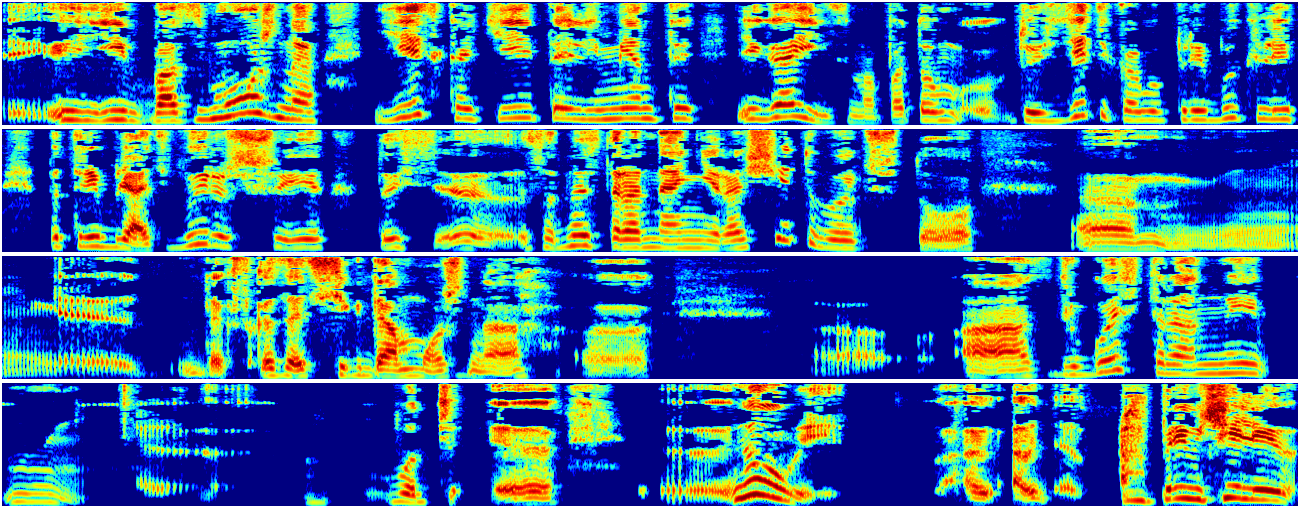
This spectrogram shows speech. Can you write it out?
и, и, возможно, есть какие-то элементы эгоизма. Потом, то есть дети как бы привыкли потреблять, выросшие, то есть, э, с одной стороны, они рассчитывают, что, эм, э, так сказать, всегда можно, э, а с другой стороны, э, вот, э, э ну, приучили,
